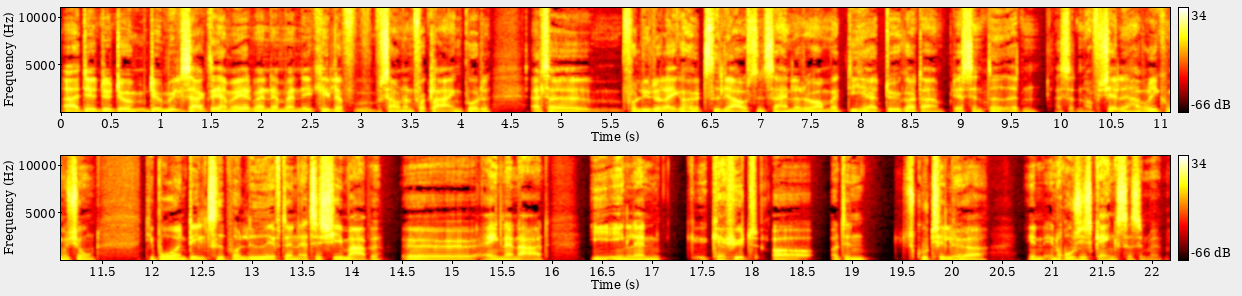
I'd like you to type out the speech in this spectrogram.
Nej det, det, det, er jo, det er jo mildt sagt det her med, at man, at man ikke helt har savner en forklaring på det. Altså, for lytter, der ikke har hørt tidligere afsnit, så handler det jo om, at de her dykker, der bliver sendt ned af den, altså den officielle haverikommission, de bruger en del tid på at lede efter en attaché-mappe øh, af en eller anden art i en eller anden kahyt, og, og den skulle tilhøre en, en russisk gangster simpelthen.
